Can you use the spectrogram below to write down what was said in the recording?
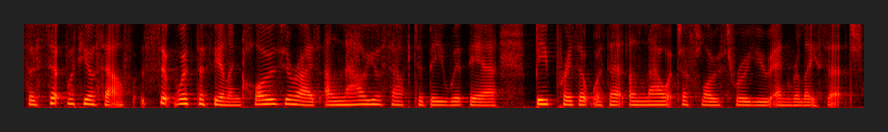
So sit with yourself, sit with the feeling, close your eyes, allow yourself to be with there, be present with it, allow it to flow through you and release it.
